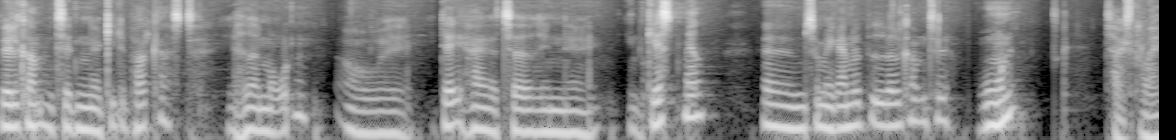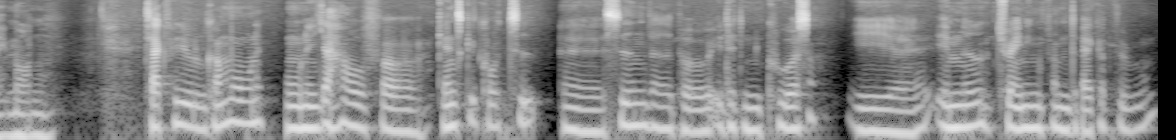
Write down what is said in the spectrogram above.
Velkommen til den Agile podcast. Jeg hedder Morten, og øh, i dag har jeg taget en, øh, en gæst med, øh, som jeg gerne vil byde velkommen til. Rune. Tak skal du have, Morten. Tak fordi du vil komme, Rune. Rune, jeg har jo for ganske kort tid øh, siden været på et af dine kurser i øh, emnet Training from the Back of the Room,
